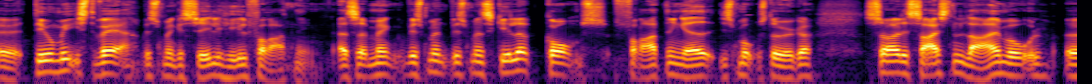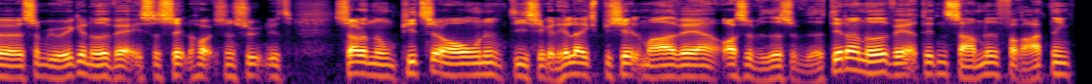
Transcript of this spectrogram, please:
øh, det er jo mest værd, hvis man kan sælge hele forretningen. Altså man, hvis, man, hvis man skiller Gorms forretning ad i små stykker, så er det 16 legemål, øh, som jo ikke er noget værd i sig selv højst sandsynligt. Så er der nogle pizzaovne, de er sikkert heller ikke specielt meget værd, osv. osv. Det, der er noget værd, det er den samlede forretning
